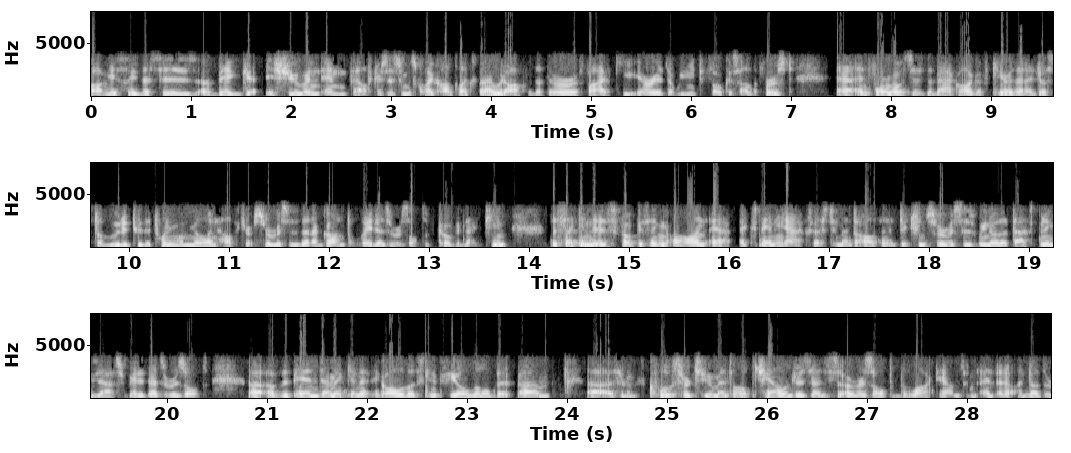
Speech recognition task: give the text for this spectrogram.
Obviously, this is a big issue, and, and the healthcare system is quite complex. But I would offer that there are five key areas that we need to focus on. The first uh, and foremost is the backlog of care that I just alluded to, the 21 million healthcare services that have gone delayed as a result of COVID 19. The second is focusing on a- expanding access to mental health and addiction services. We know that that's been exacerbated as a result uh, of the pandemic, and I think all of us can feel a little bit um, uh, sort of closer to mental health challenges as a result of the lockdowns and, and, and other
